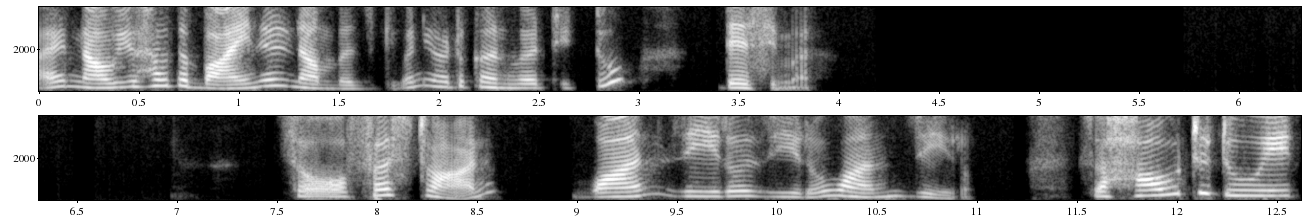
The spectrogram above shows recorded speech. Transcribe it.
right? Now you have the binary numbers given, you have to convert it to decimal. So first one, 10010. So how to do it?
